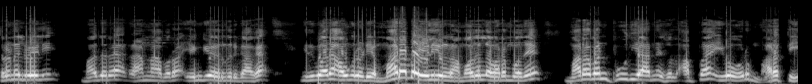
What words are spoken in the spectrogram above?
திருநெல்வேலி மதுரை ராமநாதபுரம் எங்கேயோ இருந்திருக்காங்க. இதுவரை அவங்களுடைய மரபை எழுதிடுறான் முதல்ல வரும்போதே மரவன் பூதியார்னு சொல்ல அப்ப இவ ஒரு மரத்தி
